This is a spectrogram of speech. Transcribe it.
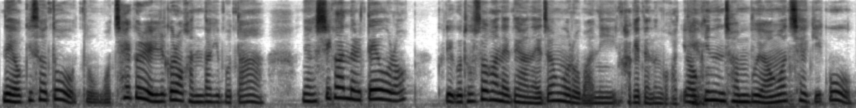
근데 여기서도 또 뭐 책을 읽으러 간다기보다 그냥 시간을 때우러 그리고 도서관에 대한 애정으로 많이 가게 되는 것 같아요. 여기는 전부 영어 책이고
